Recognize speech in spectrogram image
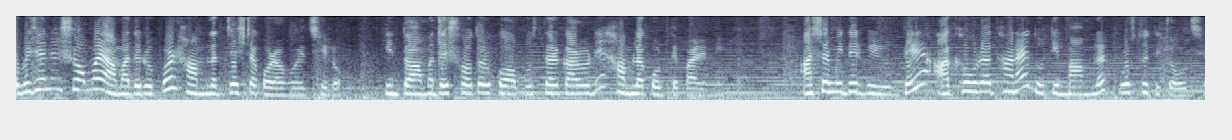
অভিযানের সময় আমাদের উপর হামলার চেষ্টা করা হয়েছিল, কিন্তু আমাদের সতর্ক অবস্থার কারণে হামলা করতে পারেনি। আসামিদের বিরুদ্ধে আখাউড়া থানায় দুটি মামলার প্রস্তুতি চলছে।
